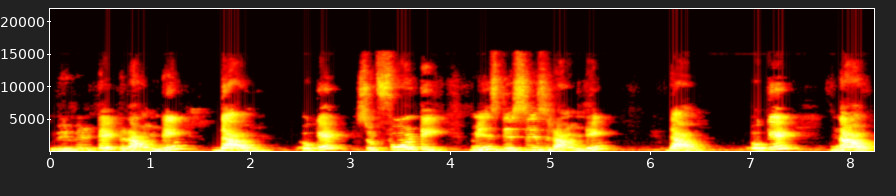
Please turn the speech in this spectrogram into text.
we will take rounding down. Okay. So 40 means this is rounding down. Okay. Now,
